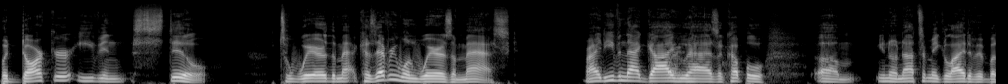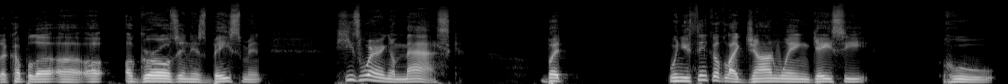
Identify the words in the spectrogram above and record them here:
but darker even still to wear the mask because everyone wears a mask, right? Even that guy who has a couple, um, you know, not to make light of it, but a couple of uh, uh, uh, girls in his basement, he's wearing a mask. But when you think of like John Wayne Gacy, who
